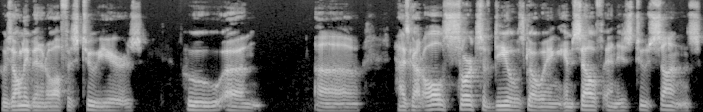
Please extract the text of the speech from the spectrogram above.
who's only been in office two years, who um, uh, has got all sorts of deals going himself and his two sons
